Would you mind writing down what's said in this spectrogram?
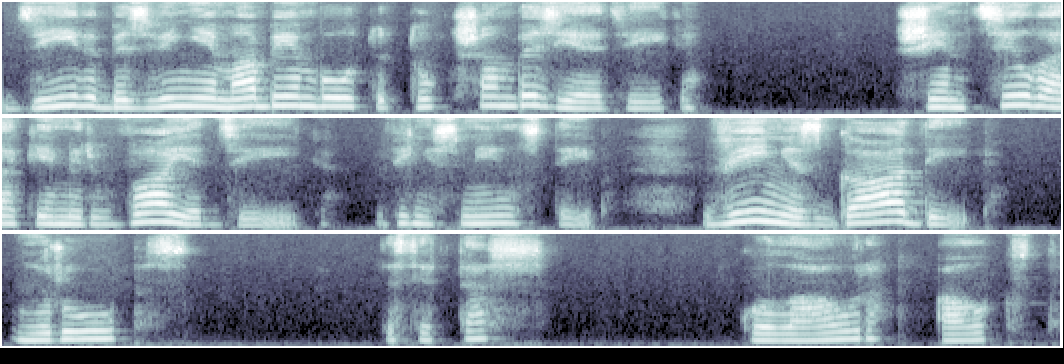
dzīve bez viņiem abiem būtu tukša un bezjēdzīga. Šiem cilvēkiem ir vajadzīga viņas mīlestība, viņas gādība un rūpes. Tas ir tas, ko Laura augst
